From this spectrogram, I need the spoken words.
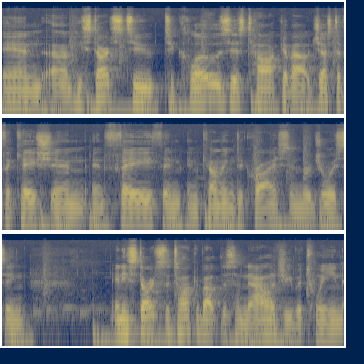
And um, he starts to, to close his talk about justification and faith and, and coming to Christ and rejoicing. And he starts to talk about this analogy between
